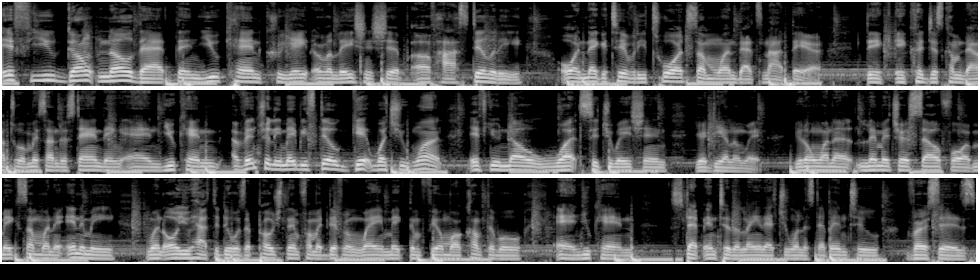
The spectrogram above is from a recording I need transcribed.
if you don't know that, then you can create a relationship of hostility or negativity towards someone that's not there. It, it could just come down to a misunderstanding and you can eventually maybe still get what you want if you know what situation you're dealing with. You don't want to limit yourself or make someone an enemy when all you have to do is approach them from a different way make them feel more comfortable and you can step into the lane that you want to step into versus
